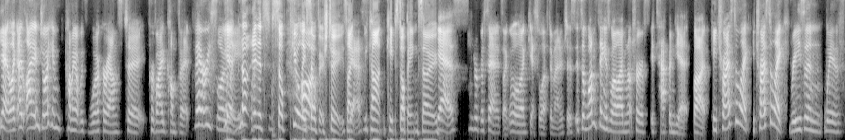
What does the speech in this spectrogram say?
yeah, like I, I enjoy him coming up with workarounds to provide comfort very slowly. Yeah, not and it's self purely Oh, selfish too. It's like yes. we can't keep stopping. So Yes, hundred percent. It's like, well, I guess we'll have to manage this. It's a one thing as well. I'm not sure if it's happened yet, but he tries to like he tries to like reason with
